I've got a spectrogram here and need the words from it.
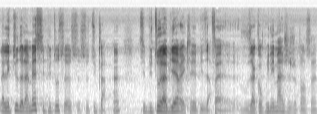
la lecture de la messe, c'est plutôt ce, truc-là. Hein. c'est plutôt la bière avec les pizzas. Enfin, vous avez compris l'image, je pense. Hein.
